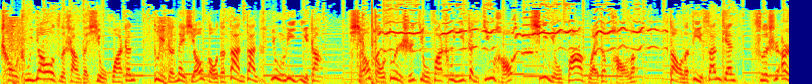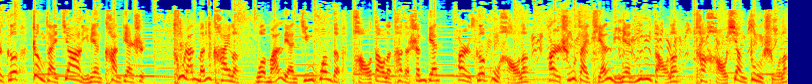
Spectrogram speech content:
抽出腰子上的绣花针，对着那小狗的蛋蛋用力一扎，小狗顿时就发出一阵惊嚎，七扭八拐的跑了。到了第三天，此时二哥正在家里面看电视。突然门开了，我满脸惊慌的跑到了他的身边。二哥不好了，二叔在田里面晕倒了，他好像中暑了。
